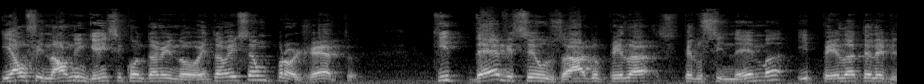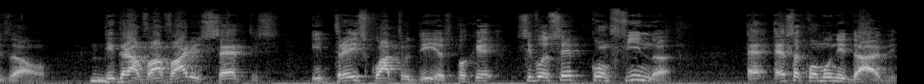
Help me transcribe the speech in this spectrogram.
E ao final ninguém se contaminou. Então, isso é um projeto que deve ser usado pela, pelo cinema e pela televisão, de gravar vários sets em três, quatro dias, porque se você confina é, essa comunidade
